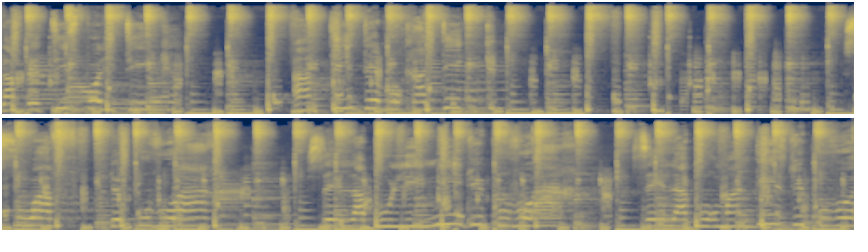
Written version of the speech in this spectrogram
La bêtise politique, antidémocratique. Soif de pouvoir, c'est la boulimie du pouvoir, c'est la gourmandise du pouvoir.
